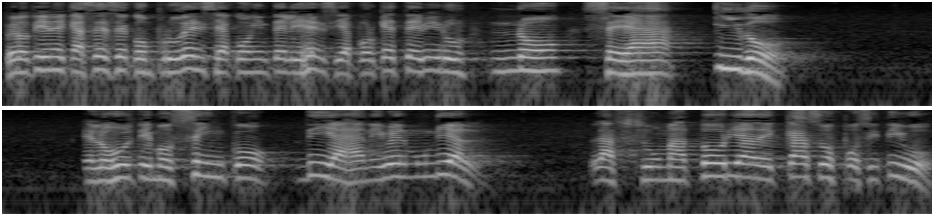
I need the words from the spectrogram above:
Pero tiene que hacerse con prudencia, con inteligencia, porque este virus no se ha ido. En los últimos cinco días a nivel mundial, la sumatoria de casos positivos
